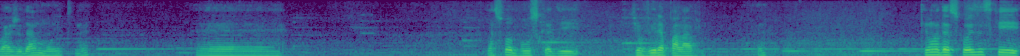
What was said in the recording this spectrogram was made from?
vai ajudar muito, né? É... Na sua busca de, de ouvir a palavra. Né? Tem uma das coisas que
